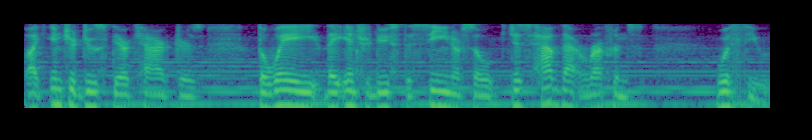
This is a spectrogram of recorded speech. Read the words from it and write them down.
like introduce their characters the way they introduce the scene or so just have that reference with you.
